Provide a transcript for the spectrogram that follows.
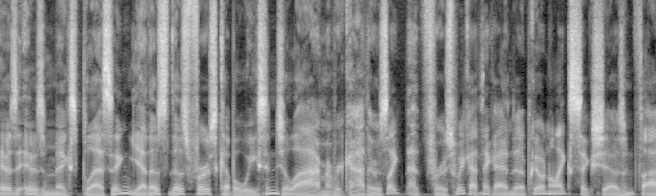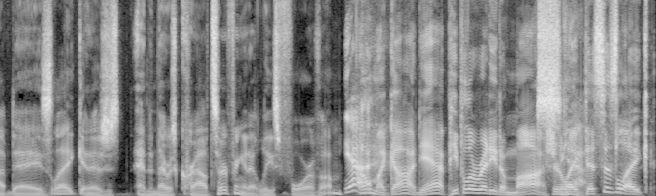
It was it was a mixed blessing. Yeah, those those first couple weeks in July, I remember God, there was like that first week. I think I ended up going to like six shows in five days. Like, and it was just, and then there was crowd surfing at at least four of them. yeah. Oh my god, yeah. People are ready to mosh. You're Yeah. like, this is like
